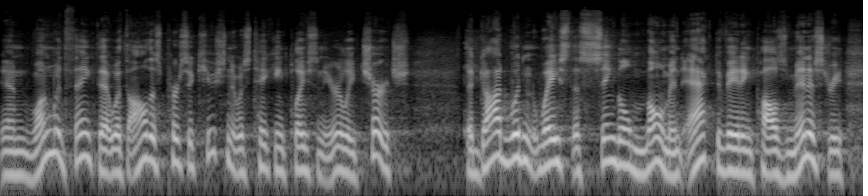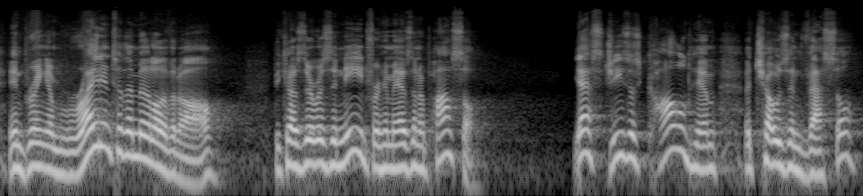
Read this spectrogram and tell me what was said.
And one would think that with all this persecution that was taking place in the early church, that God wouldn't waste a single moment activating Paul's ministry and bring him right into the middle of it all because there was a need for him as an apostle. Yes, Jesus called him a chosen vessel,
